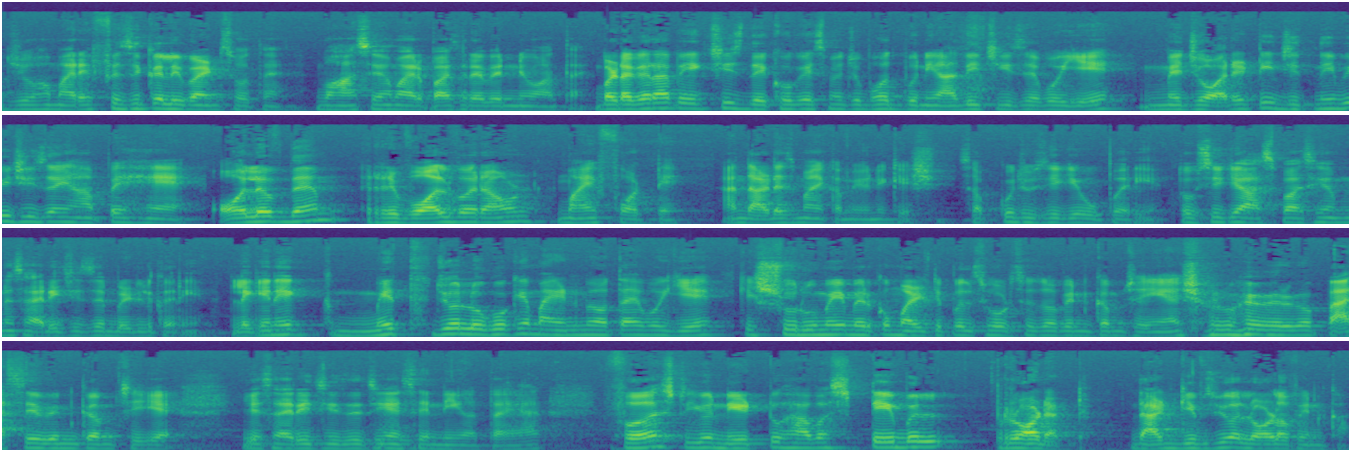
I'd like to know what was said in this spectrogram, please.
जो हमारे फ़िज़िकल इवेंट्स होते हैं वहाँ से हमारे पास रेवेन्यू आता है। बट अगर आप एक चीज़ देखोगे इसमें जो बहुत बुनियादी चीज़ है वो ये मेजोरिटी जितनी भी चीज़ें यहाँ पे हैं all of them revolve around my forte and that is my communication सब कुछ उसी के ऊपर ही है। तो उसी के आसपास ही हमने सारी चीज़ें बिल्ड करी हैं। लेकिन एक मिथ जो लोगों के माइंड में होता है वो ये कि शुरू में ही मेरे को मल्टीपल सोर्सेज ऑफ़ इनकम चाहिए शुरू में मेरे को पैसिव इनकम चाहिए ये सारी चीज़ें चाहिए ऐसे नहीं होता है यार। First you need to have a stable product that gives you a lot of income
